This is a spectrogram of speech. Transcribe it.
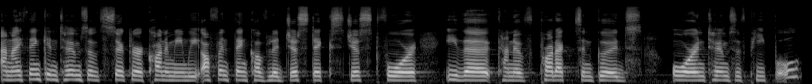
And I think in terms of the circular economy, we often think of logistics just for either kind of products and goods or in terms of people.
